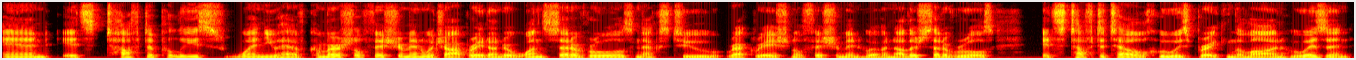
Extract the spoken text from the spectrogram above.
and it's tough to police when you have commercial fishermen, which operate under one set of rules, next to recreational fishermen who have another set of rules. It's tough to tell who is breaking the law and who isn't.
